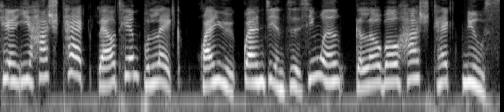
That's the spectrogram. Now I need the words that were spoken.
天一 hashtag 聊天不累，环宇关键字新闻 global hashtag news。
